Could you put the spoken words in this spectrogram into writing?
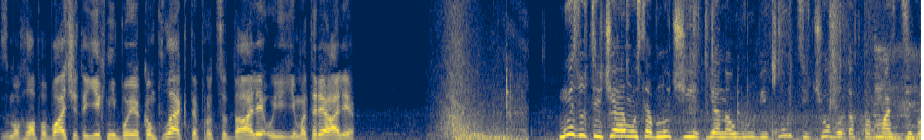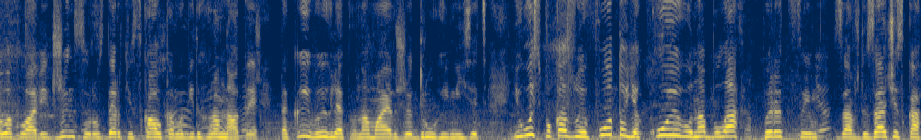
змогла побачити їхні боєкомплекти. Про це далі у її матеріалі. Ми зустрічаємося вночі. Яна у грубій курці, чоботах та в масці балаклаві, джинси роздерті скалками від гранати. Такий вигляд вона має вже другий місяць. І ось показує фото, якою вона була перед цим. Завжди зачіска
